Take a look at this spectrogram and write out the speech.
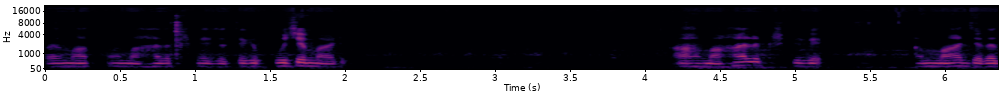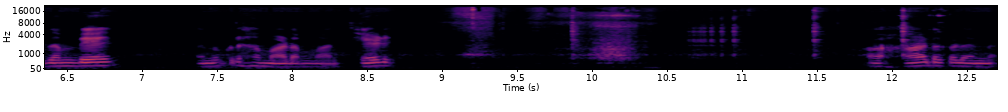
ಪರಮಾತ್ಮ ಮಹಾಲಕ್ಷ್ಮಿಯ ಜೊತೆಗೆ ಪೂಜೆ ಮಾಡಿ. ಆ ಮಹಾಲಕ್ಷ್ಮಿಗೆ ಅಮ್ಮ ಜಗದಂಬೆ ಅನುಗ್ರಹ ಮಾಡಮ್ಮ ಅಂತ ಹೇಳಿ ಆ ಹಾಡುಗಳನ್ನು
